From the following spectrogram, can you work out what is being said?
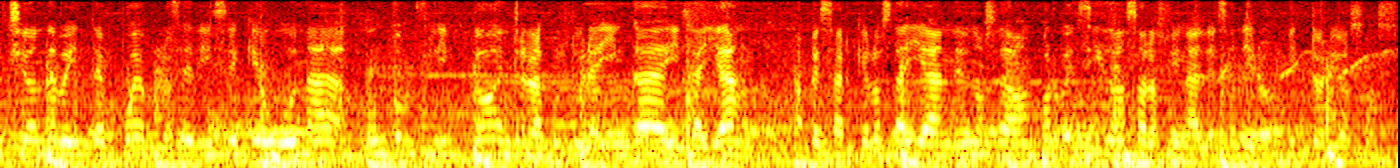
destrucción de 20 pueblos. Se dice que hubo una- un conflicto entre la cultura inca y tayán. A pesar que los tayanes no se daban por vencidos, a los finales salieron victoriosos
